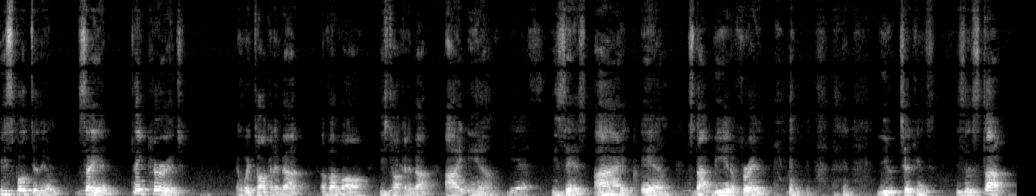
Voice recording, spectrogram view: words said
he spoke to them, saying, take courage. And we're talking about, above all, he's talking about, I am. Yes. He says, I am. Stop being afraid. you chickens. He says, stop.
